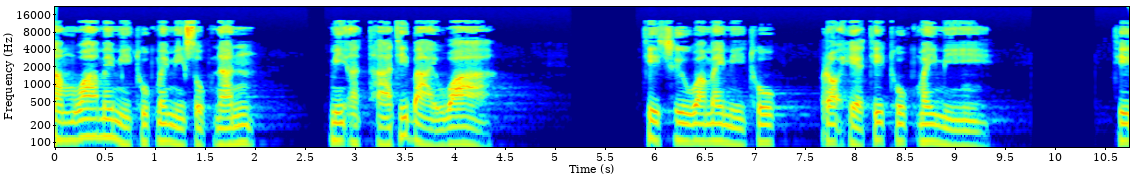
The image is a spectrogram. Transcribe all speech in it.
คำว่าไม่มีทุกข์ไม่มีสุขนั้น มีอัธิบายว่า ที่ชื่อว่าไม่มีทุกข์ เพราะเหตุที่ทุกข์ไม่มี ที่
